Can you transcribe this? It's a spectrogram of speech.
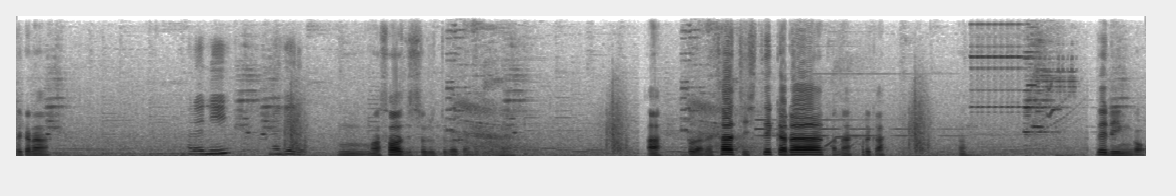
れかな？あれに投げる？うんまあサーチするって書いてあるんだけどね。あそうだね。サーチしてからかな？これか。うん。でリンゴ。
